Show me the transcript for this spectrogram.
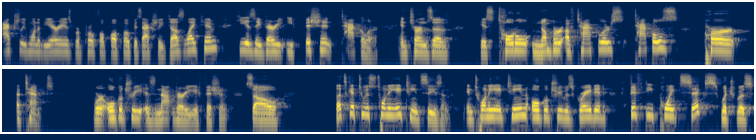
actually, one of the areas where Pro Football Focus actually does like him, he is a very efficient tackler in terms of his total number of tacklers, tackles per attempt, where Ogletree is not very efficient. So, Let's get to his 2018 season. In 2018, Ogletree was graded 50.6, which was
